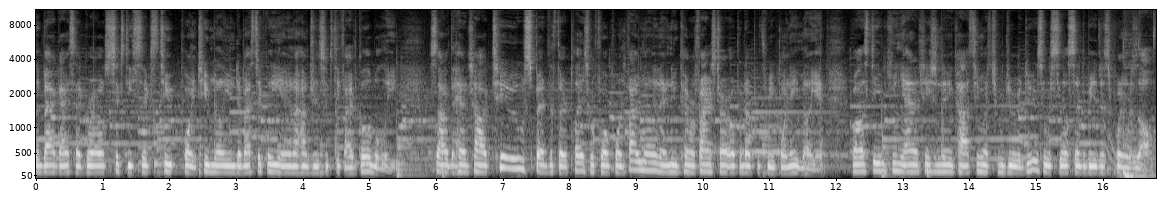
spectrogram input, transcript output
The Bad Guys had grossed 66.2 million domestically and 165 globally. Sonic the Hedgehog 2 sped to third place with 4.5 million, and newcomer Firestar opened up with 3.8 million. While the Stephen King adaptation didn't cost too much to produce, it was still said to be a disappointing result.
